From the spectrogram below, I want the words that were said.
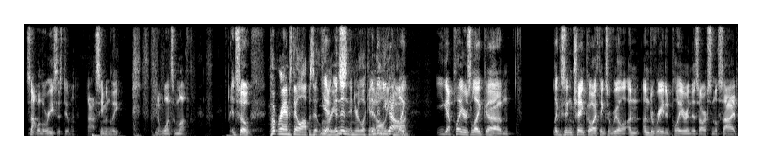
it's not what Lloris is doing, uh, seemingly, you know, once a month. And so put Ramsdale opposite Lloris, and, you're looking and at then Ollie you got Kahn. like you got players like um like Zinchenko I think is a real un- underrated player in this Arsenal side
